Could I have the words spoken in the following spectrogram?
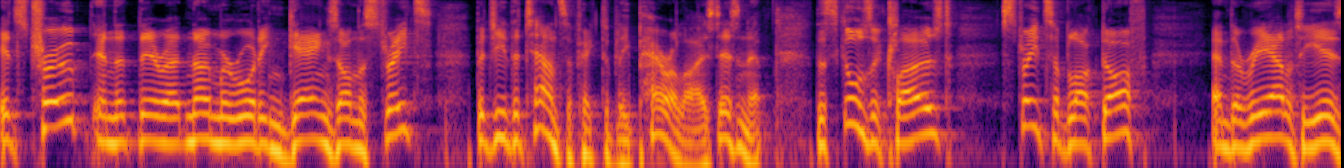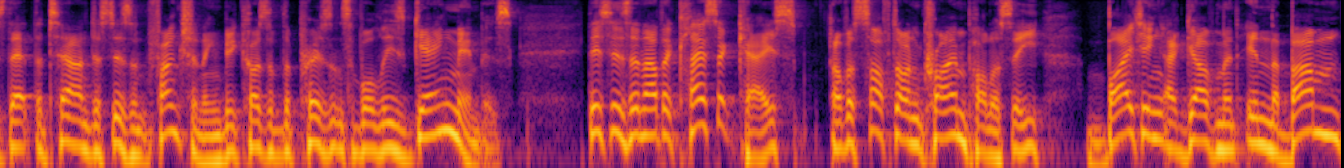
It's true in that there are no marauding gangs on the streets, but gee, the town's effectively paralysed, isn't it? The schools are closed, streets are blocked off, and the reality is that the town just isn't functioning because of the presence of all these gang members. This is another classic case of a soft on crime policy biting a government in the bum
